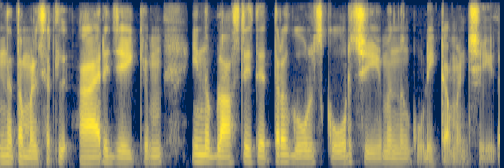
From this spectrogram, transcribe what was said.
ഇന്നത്തെ മത്സരത്തിൽ ആര് ജയിക്കും? ഇന്ന് ബ്ലാസ്റ്റേഴ്സ് എത്ര ഗോൾ സ്കോർ ചെയ്യുമെന്നും കൂടി കമന്റ് ചെയ്യുക.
